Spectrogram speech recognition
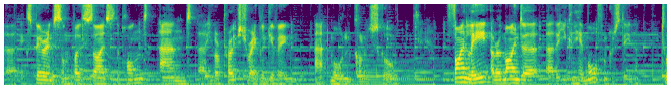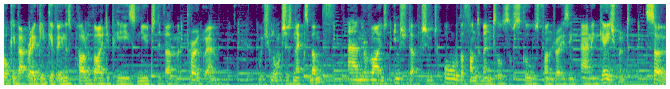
uh, experience on both sides of the pond and uh, your approach to regular giving at Magdalen College School. Finally, a reminder uh, that you can hear more from Kristina talking about regular giving as part of IDP's New to Development programme, which launches next month and provides an introduction to all of the fundamentals of schools fundraising and engagement. So,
